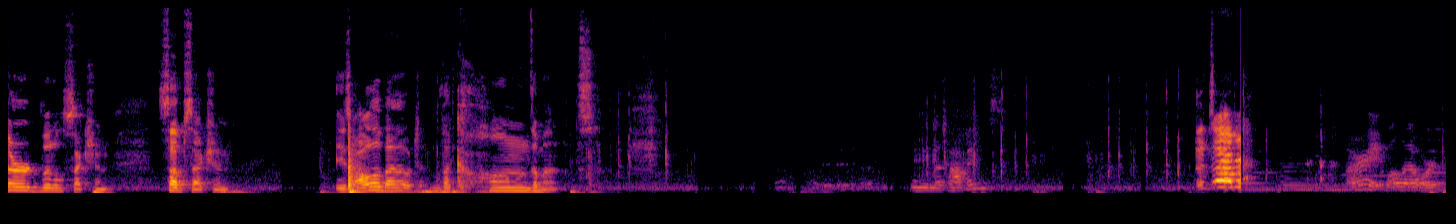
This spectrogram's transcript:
third little section, subsection, is all about the condiments. You mean the toppings? The top- Alright, well that worked.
